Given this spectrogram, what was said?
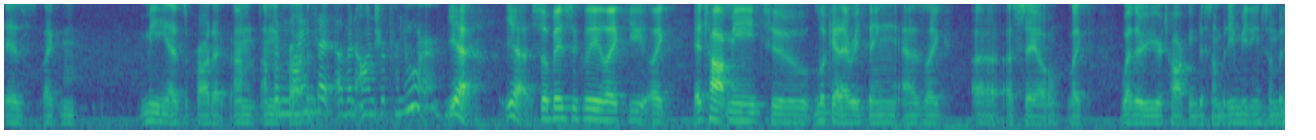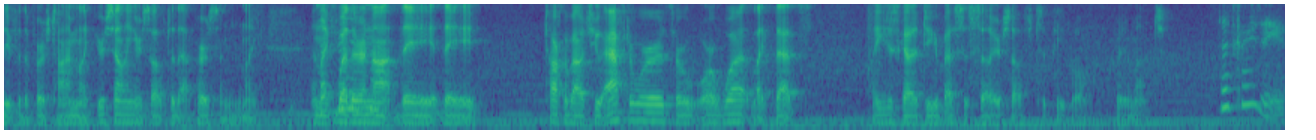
is like m- me as the product. I'm I'm the, the product. mindset of an entrepreneur. Yeah, yeah. So basically, like you, like it taught me to look at everything as like a, a sale. Like whether you're talking to somebody, meeting somebody for the first time, like you're selling yourself to that person. Like, and That's like whether really or not they they talk about you afterwards or or what. Like that's like you just got to do your best to sell yourself to people, pretty much. That's crazy.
